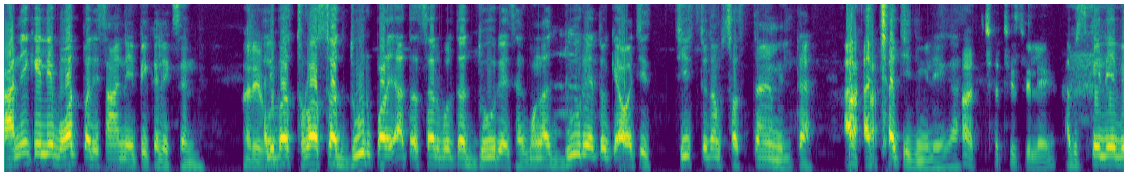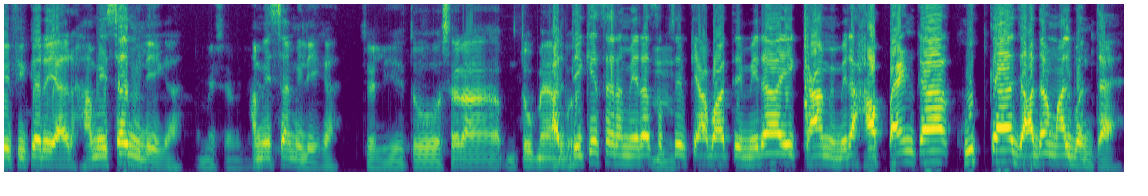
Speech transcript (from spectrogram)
आने के लिए बहुत परेशान है एपी कलेक्शन में। अरे बस थोड़ा सा दूर पड़ जाता सर बोलता दूर है सर। मगर दूर है तो क्या हुआ? चीज़ चीज़ तो एकदम सस्ता में मिलता है। अच्छा चीज़ मिलेगा। अच्छा चीज़ मिलेगा। अब इसके लिए बेफिक्र है यार हमेशा मिलेगा। हमेशा मिलेगा। हमेशा मिलेगा। चलिए तो सर आ, तो मैं और देखिए सर मेरा हम्म। सबसे क्या बात है मेरा एक काम है मेरा हाफ़ पैंट का खुद का ज़्यादा माल बनता है।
